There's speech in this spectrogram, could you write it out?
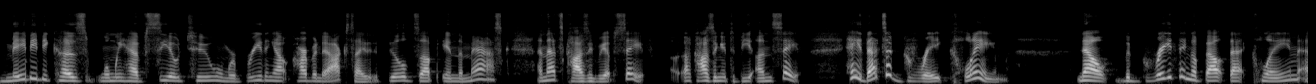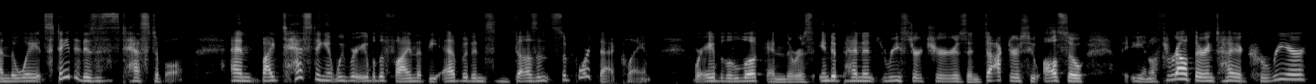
maybe because when we have CO2, when we're breathing out carbon dioxide, it builds up in the mask, and that's causing to be unsafe, uh, causing it to be unsafe. Hey, that's a great claim. Now, the great thing about that claim and the way it's stated is it's testable. And by testing it, we were able to find that the evidence doesn't support that claim. We're able to look, and there was independent researchers and doctors who also, you know, throughout their entire career,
